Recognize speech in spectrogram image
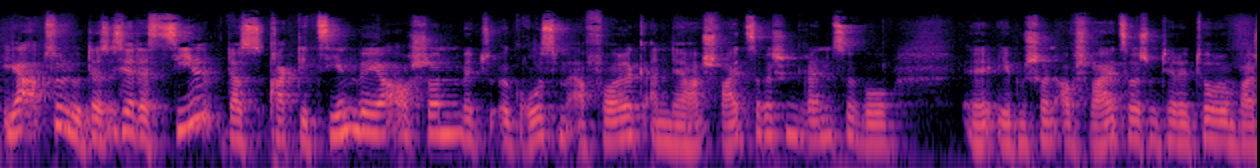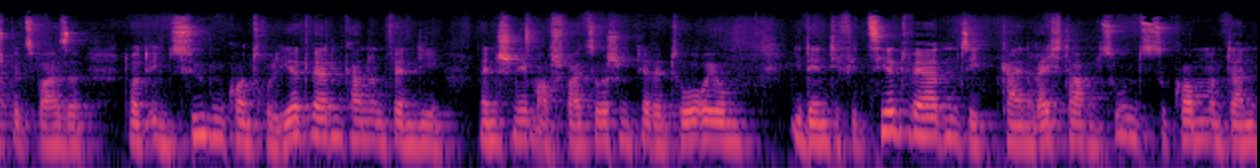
Ja, absolut. Das ist ja das Ziel. Das praktizieren wir ja auch schon mit äh, großem Erfolg an der schweizerischen Grenze, wo eben schon auf schweizerischem Territorium beispielsweise dort in Zügen kontrolliert werden kann. Und wenn die Menschen eben auf schweizerischem Territorium identifiziert werden, sie kein Recht haben, zu uns zu kommen und dann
